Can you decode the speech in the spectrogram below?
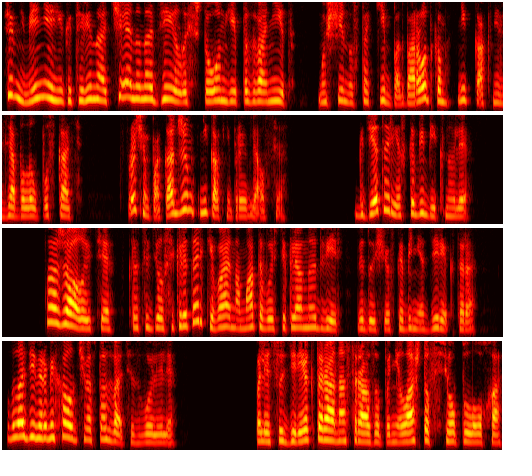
Тем не менее, Екатерина отчаянно надеялась, что он ей позвонит. Мужчину с таким подбородком никак нельзя было упускать. Впрочем, пока Джим никак не проявлялся. Где-то резко бибикнули. «Пожалуйте», – процедил секретарь, кивая на матовую стеклянную дверь, ведущую в кабинет директора. «Владимир Михайлович вас позвать изволили». По лицу директора она сразу поняла, что все плохо.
